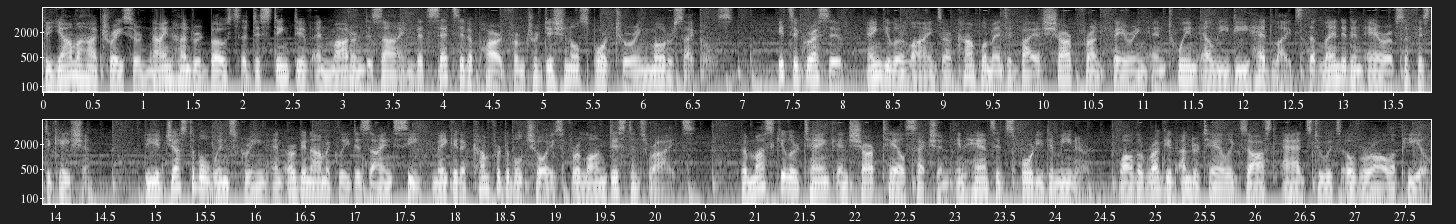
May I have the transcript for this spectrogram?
The Yamaha Tracer 900 boasts a distinctive and modern design that sets it apart from traditional sport touring motorcycles. Its aggressive, angular lines are complemented by a sharp front fairing and twin LED headlights that lend it an air of sophistication. The adjustable windscreen and ergonomically designed seat make it a comfortable choice for long-distance rides. The muscular tank and sharp tail section enhance its sporty demeanor, while the rugged undertail exhaust adds to its overall appeal.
